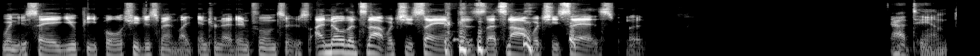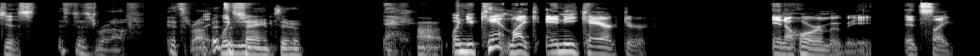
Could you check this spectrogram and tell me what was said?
when you say you people, she just meant like internet influencers. I know that's not what she's saying because that's not what she says, but God damn, just It's just rough. It's rough. Like, It's a you- shame too. Uh, when you can't like any character in a horror movie, it's like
